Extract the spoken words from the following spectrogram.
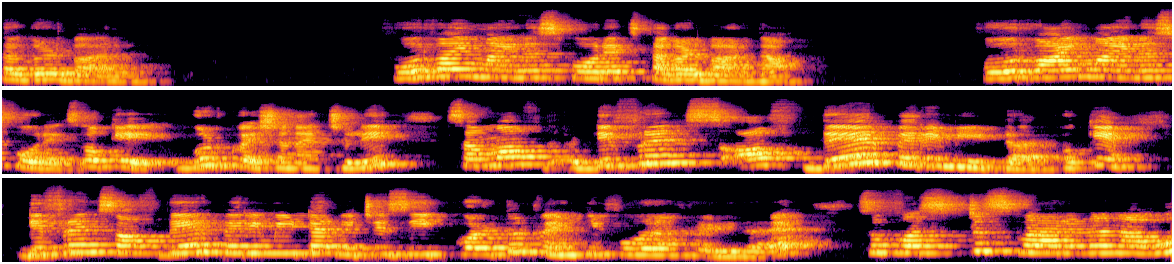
ತಗೊಳ್ಬಾರ್ದು. Four y minus four x ತಗೊಳ್ಬಾರ್ದಾ? 4y minus 4x okay good question actually some of the difference of their perimeter okay difference of their perimeter which is equal to 24 ಅಂತ ಹೇಳಿದ್ದಾರೆ ಸೊ ಫಸ್ಟ್ ಸ್ಕ್ವೇರ್ ಅನ್ನ ನಾವು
